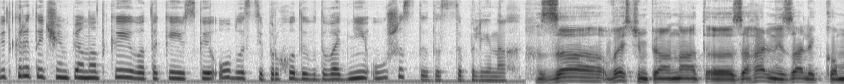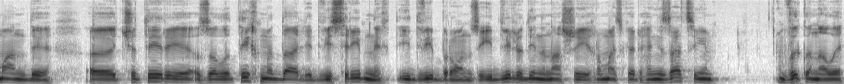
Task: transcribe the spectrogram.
Відкритий чемпіонат Києва та Київської області проходив два дні у шести дисциплінах. За весь чемпіонат е, загальний залік команди чотири золотих медалі, дві срібних і дві бронзи. І дві людини нашої громадської організації виконали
